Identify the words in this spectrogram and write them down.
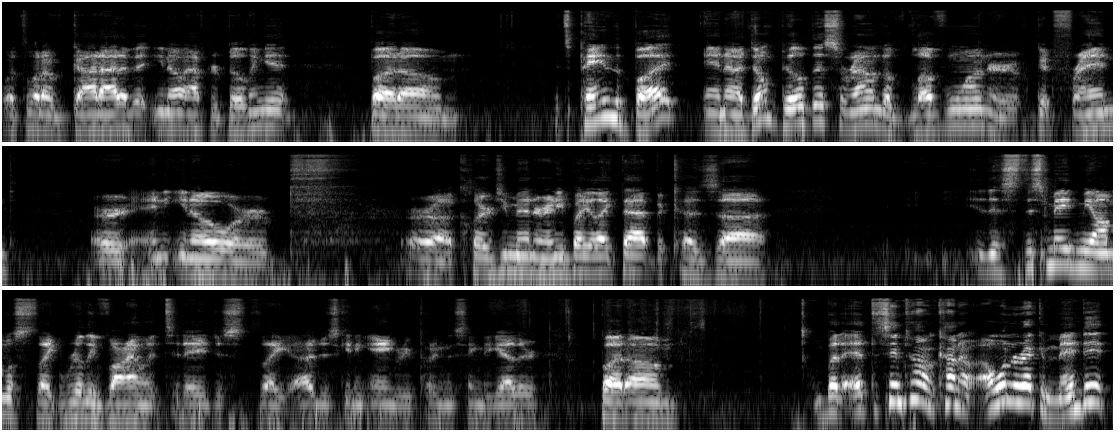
with what I've got out of it. You know, after building it but um, it's pain in the butt, and uh, don't build this around a loved one or a good friend, or any you know, or or a clergyman or anybody like that, because uh, this this made me almost like really violent today. Just like I was just getting angry putting this thing together, but um, but at the same time, kind of I want to recommend it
